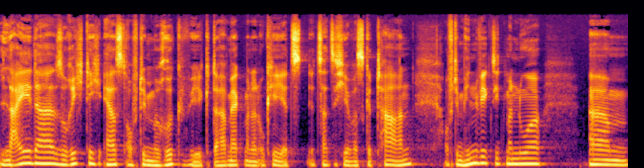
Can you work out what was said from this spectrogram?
leider so richtig erst auf dem Rückweg. Da merkt man dann, okay, jetzt, jetzt hat sich hier was getan. Auf dem Hinweg sieht man nur, ähm,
